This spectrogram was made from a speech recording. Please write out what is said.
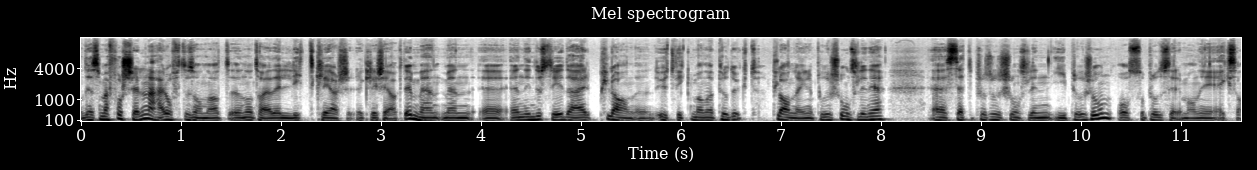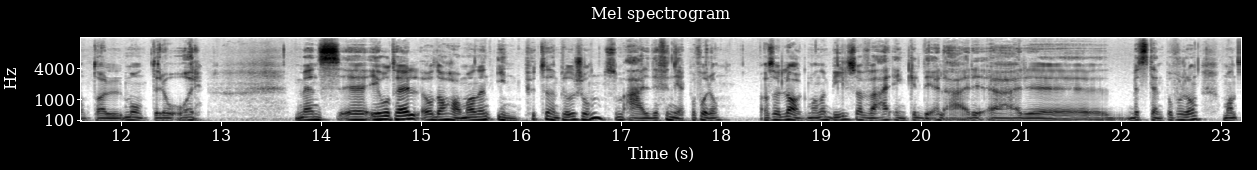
Og det som er Forskjellen er ofte sånn at nå tar jeg det litt klisjéaktig, men, men eh, en industri der plan, utvikler man et produkt, planlegger en produksjonslinje, eh, setter produksjonslinjen i produksjon, og så produserer man i x antall måneder og år. Mens eh, i hotell, og da har man en input til den produksjonen som er definert på forhånd. Altså Lager man en bil, så er hver enkelt del er, er eh, bestemt på forhånd. Man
